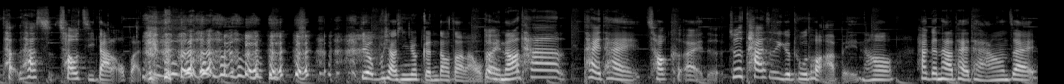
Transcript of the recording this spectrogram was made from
他他是超级大老板，结果不小心就跟到大老板。对，然后他太太超可爱的，就是他是一个秃头阿伯，然后他跟他太太好像在，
